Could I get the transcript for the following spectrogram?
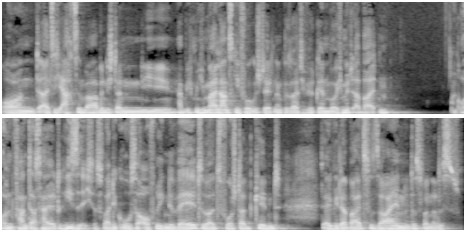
Und als ich 18 war, bin ich dann die, habe ich mich in Malanski vorgestellt und habe gesagt, ich würde gerne bei euch mitarbeiten. Und fand das halt riesig. Das war die große aufregende Welt, so als Vorstandkind, da irgendwie dabei zu sein. Und das waren alles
